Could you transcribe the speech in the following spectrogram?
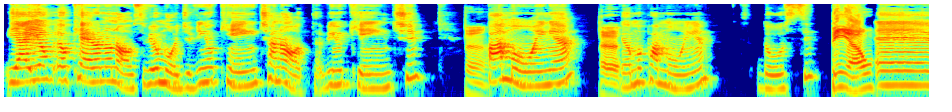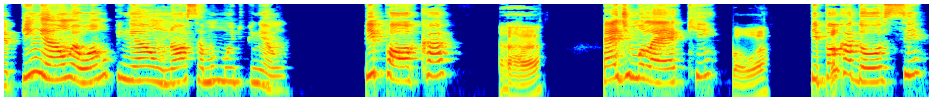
E aí eu, eu quero no nosso, viu, Moody? Vinho quente, anota. Vinho quente, ah, pamonha. ah. Eu amo pamonha. Doce. Pinhão. É, pinhão, eu amo pinhão. Nossa, amo muito pinhão. Pipoca, Aham. pé de moleque, Boa. pipoca doce.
